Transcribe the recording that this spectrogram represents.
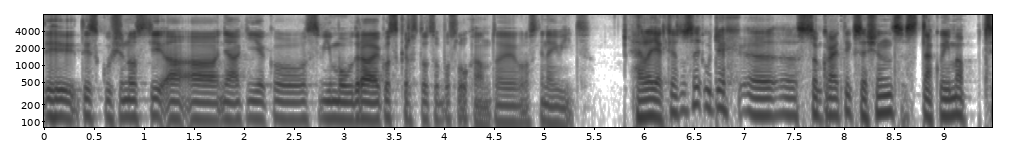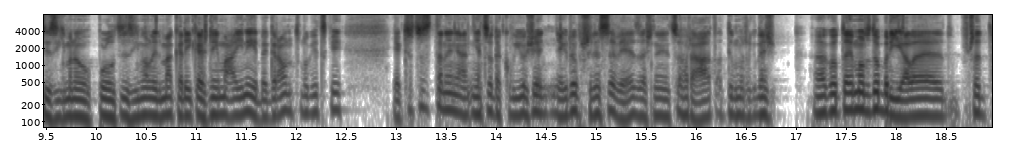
ty, ty zkušenosti a, a nějaký jako svý moudra jako skrz to, co poslouchám. To je vlastně nejvíc. Hele, jak často se u těch uh, songwriting sessions s takovýma cizíma nebo polucizíma lidma, který každý má jiný background logicky, jak často se stane ně- něco takového, že někdo přinese věc, začne něco hrát a ty mu řekneš, jako to je moc dobrý, ale před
